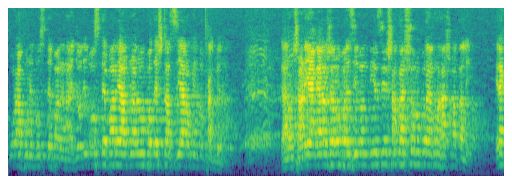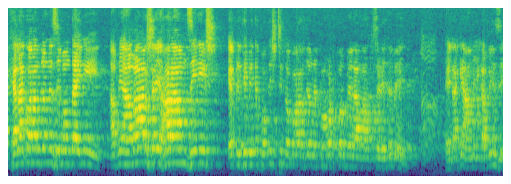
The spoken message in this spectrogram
পুরাপুরি বুঝতে পারে না যদি বুঝতে পারে, আপনার উপদেষ্টা চেয়ারও কিন্তু থাকবে না। কারণ সাড়ে এগারোশোর উপরে জীবন দিয়েছে সাতাশশোর উপরে এখন হাসপাতালে। এরা খেলা করার জন্য জীবন দেয়নি। আপনি আবার সেই হারাম জিনিস পৃথিবীতে প্রতিষ্ঠিত করার জন্য প্রমোট আর মানুষ ছেড়ে দেবে? এটা কি আমেরিকা পেয়েছে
